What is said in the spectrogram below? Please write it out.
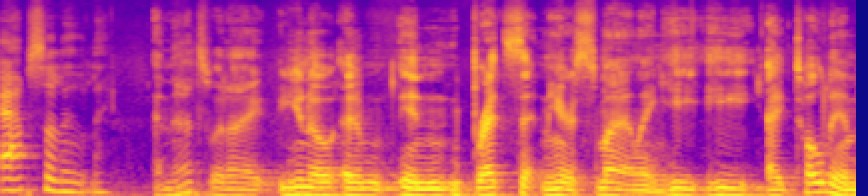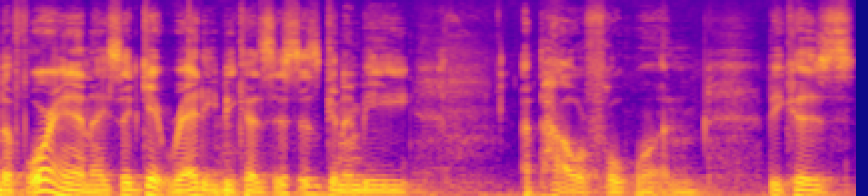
absolutely. And that's what I, you know, um, in Brett sitting here smiling, he, he, I told him beforehand, I said, get ready because this is going to be a powerful one because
